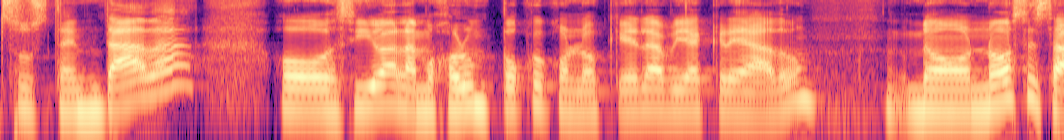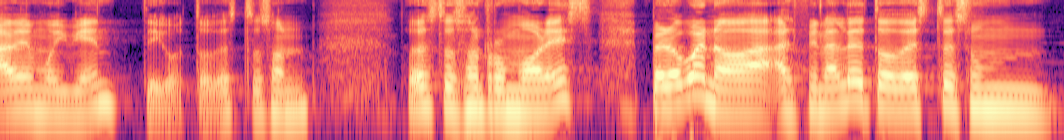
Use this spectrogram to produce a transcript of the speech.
sustentada o si iba a lo mejor un poco con lo que él había creado. No, no se sabe muy bien. Digo, todo esto son, todo esto son rumores. Pero bueno, al final de todo esto es un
